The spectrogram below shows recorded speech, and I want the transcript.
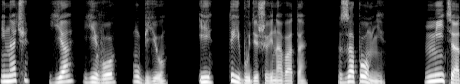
Иначе я его убью. И ты будешь виновата. Запомни. Митя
